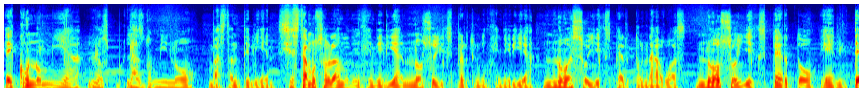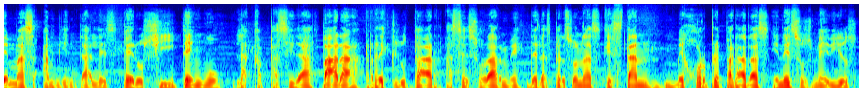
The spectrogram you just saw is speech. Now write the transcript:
economía las domino bastante bien. Si estamos hablando de ingeniería, no soy experto en ingeniería, no soy experto en aguas, no soy experto en temas ambientales, pero sí tengo la capacidad para reclutar, asesorarme de las personas que están mejor preparadas en esos medios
